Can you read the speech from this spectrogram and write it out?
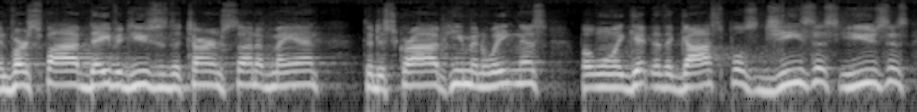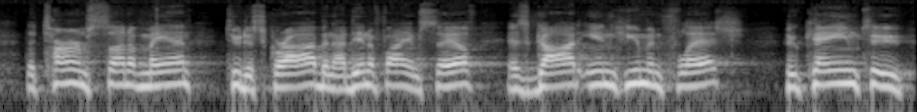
In verse 5, David uses the term Son of Man to describe human weakness, but when we get to the Gospels, Jesus uses the term Son of Man to describe and identify himself as God in human flesh who came to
